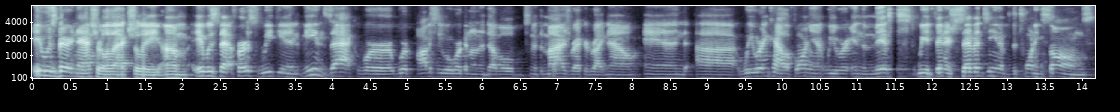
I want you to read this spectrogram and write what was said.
It was very natural, actually. Um, it was that first weekend. Me and Zach were we're obviously we're working on a double Smith and Myers record right now, and uh, we were in California. We were in the midst. We had finished 17 of the 20 songs.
